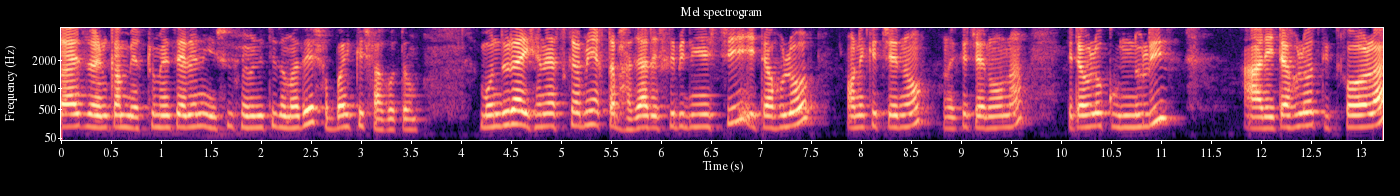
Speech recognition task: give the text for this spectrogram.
Guys welcome back to my channel issue ফ্যামিলিতে তোমাদের সবাইকে স্বাগতম। বন্ধুরা, এখানে আজকে আমি একটা ভাজা রেসিপি নিয়ে এসেছি। এটা হলো, অনেকে চেনো অনেকে চেনো না। এটা হলো কুন্দুলি, আর এটা হলো তিতকরলা,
